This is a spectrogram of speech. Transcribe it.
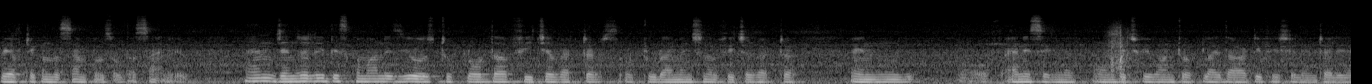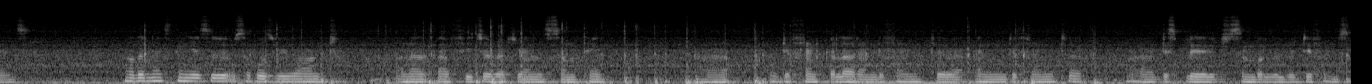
we have taken the samples of the sine wave and generally this command is used to plot the feature vectors or two-dimensional feature vector in any signal on which we want to apply the artificial intelligence. Now the next thing is uh, suppose we want another feature vector in something uh, different color and different uh, and different uh, uh, display symbol will be different. So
